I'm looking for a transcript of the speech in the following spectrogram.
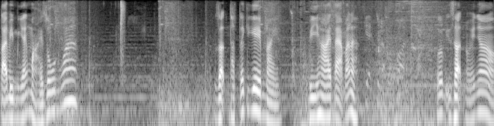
Tại vì mình đang mải zone quá. Giận thật đấy cái game này. Vì hai tạm á nè tôi bị giận rồi nhá.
